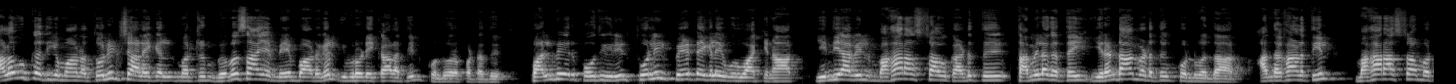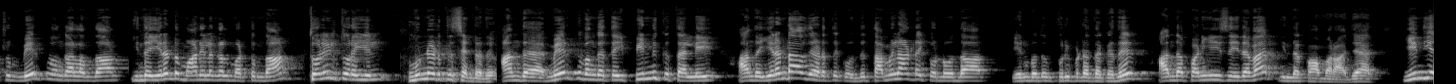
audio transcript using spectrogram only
அளவுக்கு அதிகமான தொழிற்சாலைகள் மற்றும் விவசாய மேம்பாடுகள் இவருடைய காலத்தில் கொண்டு வரப்பட்டது பல்வேறு பகுதிகளில் தொழில் பேட்டைகளை உருவாக்கினார். இந்தியாவில் மகாராஷ்டிராவுக்கு அடுத்து தமிழகத்தை இரண்டாம் இடத்துக்கு கொண்டு வந்தார். அந்த காலத்தில் மகாராஷ்டிரா மற்றும் மேற்கு வங்காளம் தான் இந்த இரண்டு மாநிலங்கள் மட்டும்தான் தொழில்துறையில் முன்னெடுத்து சென்றது. அந்த மேற்கு வங்கத்தை பின்னுக்கு தள்ளி அந்த இரண்டாவது இடத்துக்கு வந்து தமிழ்நாட்டை கொண்டு வந்தார். என்பதும் குறிப்பிடத்தக்கது. அந்த பணியை செய்தவர் இந்த காமராஜர். இந்திய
